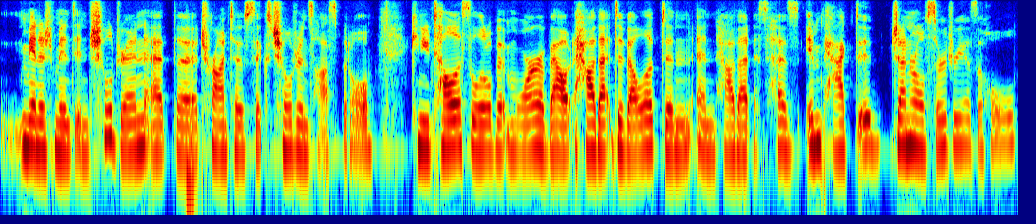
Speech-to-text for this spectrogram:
management in children at the Toronto Sick Children's Hospital. Can you tell us a little bit more about how that developed and, and how that has impacted general surgery as a whole?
